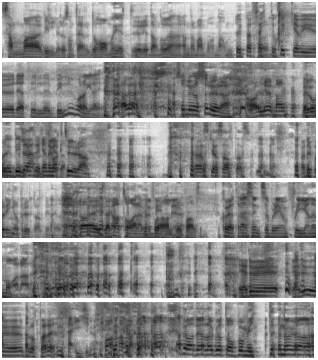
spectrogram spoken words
samma villor och sånt där, då har man ju ett, redan, då ändrar man bara namn. Det är perfekt. Då skickar vi ju det till Billy, våra grejer. Så löser du det. Jajamän, det kommer bli billigt, det Den kan du veta. fakturan! Den ska saltas. Men du får ringa och pruta Albin. Ja, exakt. Jag tar det med Får Billy. Sköter han sig inte så blir det en flygande marar. Är du, är du brottare? Nej, fan. Då hade alla gått av på mitten och jag...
